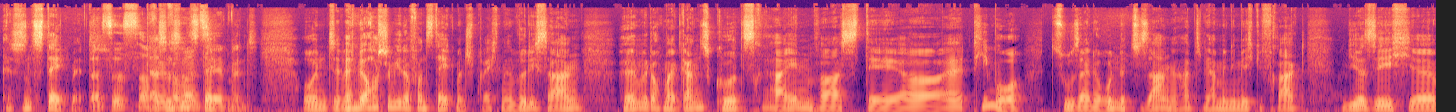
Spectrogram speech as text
es ist ein Statement. Das ist auf Das jeden ist Fall ein mal Statement. Und äh, wenn wir auch schon wieder von Statement sprechen, dann würde ich sagen, hören wir doch mal ganz kurz rein, was der äh, Timo zu seiner Runde zu sagen hat. Wir haben ihn nämlich gefragt, wie er sich äh,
